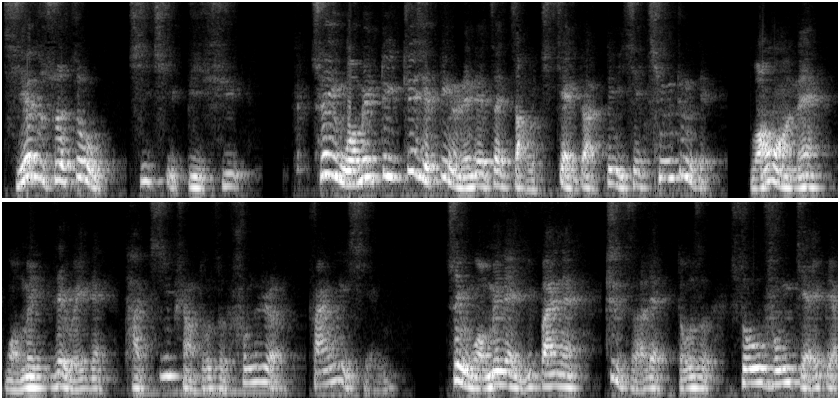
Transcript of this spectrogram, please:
邪子说走，其气必虚。所以，我们对这些病人呢，在早期阶段，对一些轻症的，往往呢，我们认为呢，它基本上都是风热犯胃型。所以，我们呢，一般呢，治则呢，都是疏风解表、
